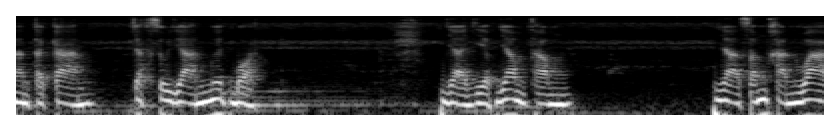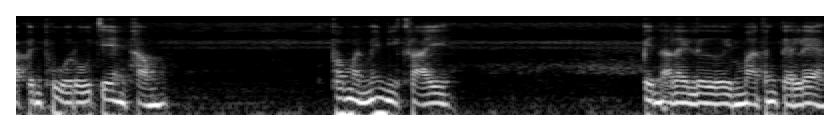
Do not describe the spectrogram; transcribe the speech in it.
นันตการจากสุญานมืดบอด อย่าเหยียบย่ำธรรม อย่าสำคัญว่าเป็นผู้รู้แจ้งธรรม เพราะมันไม่มีใคร เป็นอะไรเลยมาตั้งแต่แรก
